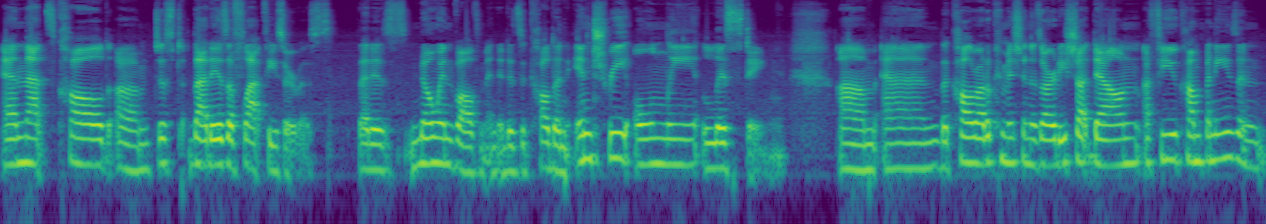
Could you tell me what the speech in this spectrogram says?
and that's called um, just that is a flat fee service. That is no involvement. It is called an entry only listing. Um, and the Colorado Commission has already shut down a few companies and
